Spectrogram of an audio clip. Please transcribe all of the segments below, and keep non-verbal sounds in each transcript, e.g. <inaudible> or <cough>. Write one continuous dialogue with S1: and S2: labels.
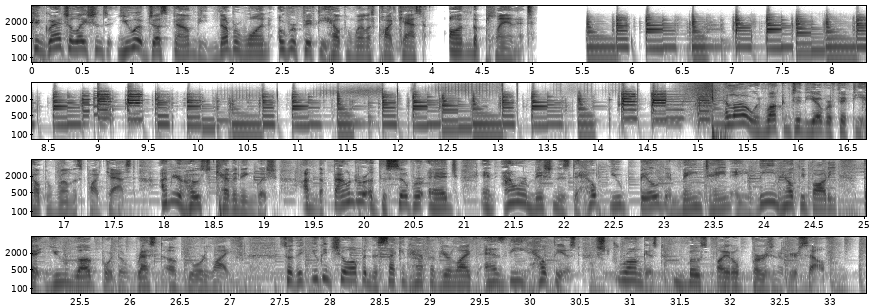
S1: Congratulations, you have just found the number one over 50 health and wellness podcast on the planet. And welcome to the Over 50 Health and Wellness Podcast. I'm your host, Kevin English. I'm the founder of The Silver Edge, and our mission is to help you build and maintain a lean, healthy body that you love for the rest of your life so that you can show up in the second half of your life as the healthiest, strongest, most vital version of yourself.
